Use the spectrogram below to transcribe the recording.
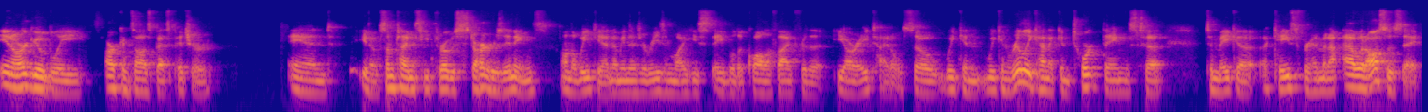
inarguably Arkansas's best pitcher. And, you know, sometimes he throws starters innings on the weekend. I mean, there's a reason why he's able to qualify for the ERA title. So we can we can really kind of contort things to to make a, a case for him. And I, I would also say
